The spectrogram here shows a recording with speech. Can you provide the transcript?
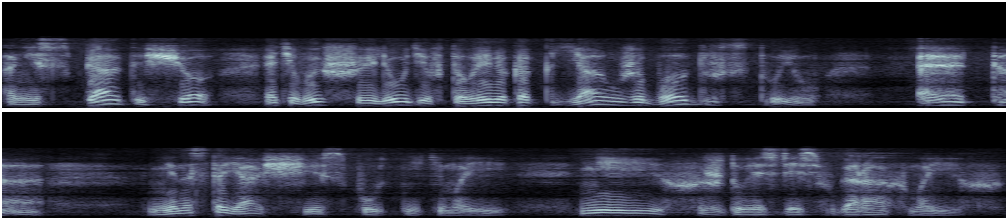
они спят еще, эти высшие люди, в то время как я уже бодрствую. Это не настоящие спутники мои, не их жду я здесь в горах моих.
